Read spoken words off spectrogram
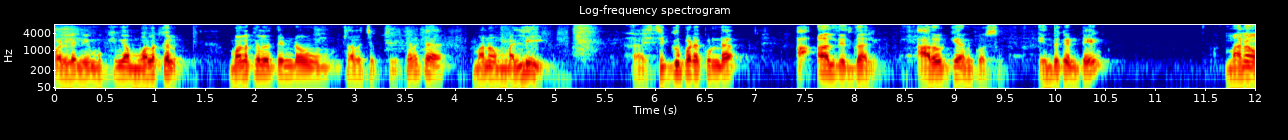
పళ్ళని ముఖ్యంగా మొలకలు మొలకలు తినడం చాలా చెప్తుంది. కనుక మనం మళ్ళీ సిగ్గుపడకుండా ఆలు దిద్దాలి ఆరోగ్యాని కోసం. ఎందుకంటే మనం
